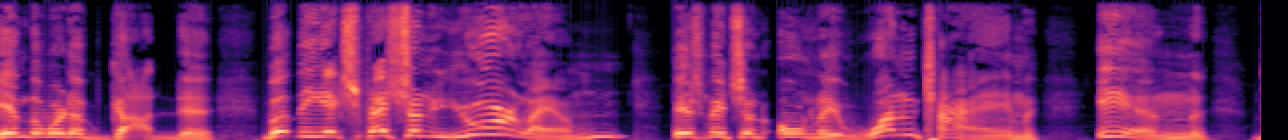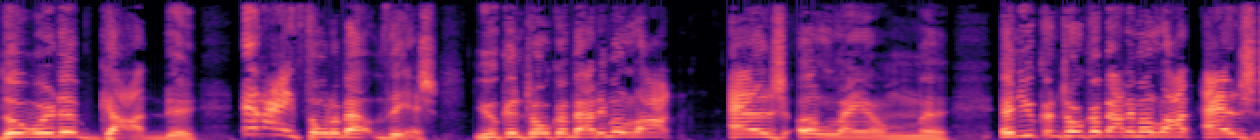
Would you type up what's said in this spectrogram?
in the Word of God. But the expression your lamb is mentioned only one time in the Word of God. And I thought about this. You can talk about him a lot as a lamb. And you can talk about him a lot as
